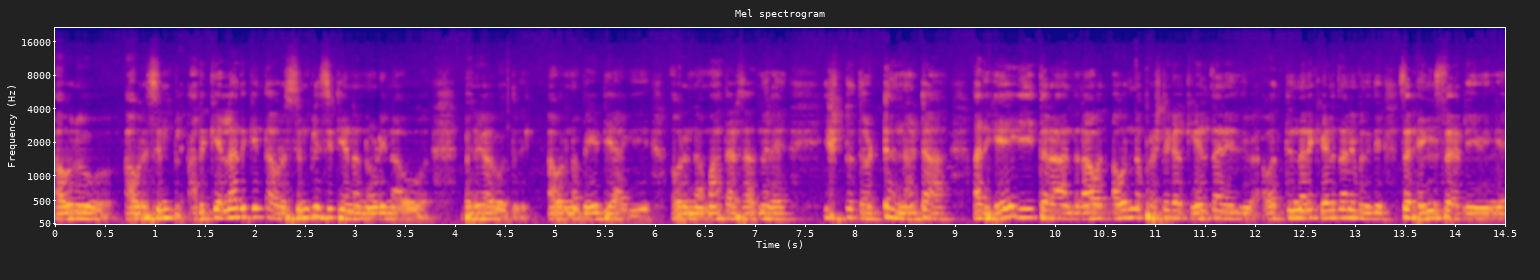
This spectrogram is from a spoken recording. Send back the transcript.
ಅವರು ಅವರ ಸಿಂಪ್ಲಿ ಅದಕ್ಕೆಲ್ಲದಕ್ಕಿಂತ ಅವರ ಸಿಂಪ್ಲಿಸಿಟಿಯನ್ನು ನೋಡಿ ನಾವು ಬೆರಗಾಗೋದ್ವಿ ಅವ್ರನ್ನ ಭೇಟಿಯಾಗಿ, ಅವರನ್ನು ಮಾತಾಡ್ಸಾದ್ಮೇಲೆ ಇಷ್ಟು ದೊಡ್ಡ ನಟ, ಅದು ಹೇಗೆ ಈ ಥರ ಅಂತ ನಾವು ಅವ್ರನ್ನ ಪ್ರಶ್ನೆಗಳು ಕೇಳ್ತಾನೆ ಇದ್ದೀವಿ. ಅವತ್ತಿಂದನೇ ಕೇಳ್ತಾನೆ ಬಂದಿದ್ದೀವಿ. ಸರ್, ಹೆಂಗೆ ಸರ್ ನೀವು ಹಿಂಗೆ?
